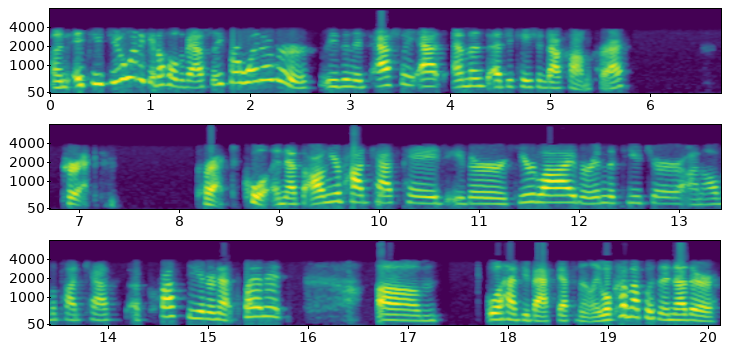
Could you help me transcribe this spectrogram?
And if you do want to get a hold of Ashley for whatever reason, it's Ashley at emmaseducation.com, correct? Correct. Correct. Cool. And that's on your podcast page, either here live or in the future on all the podcasts across the internet planet. Um, we'll have you back definitely. We'll come up with another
